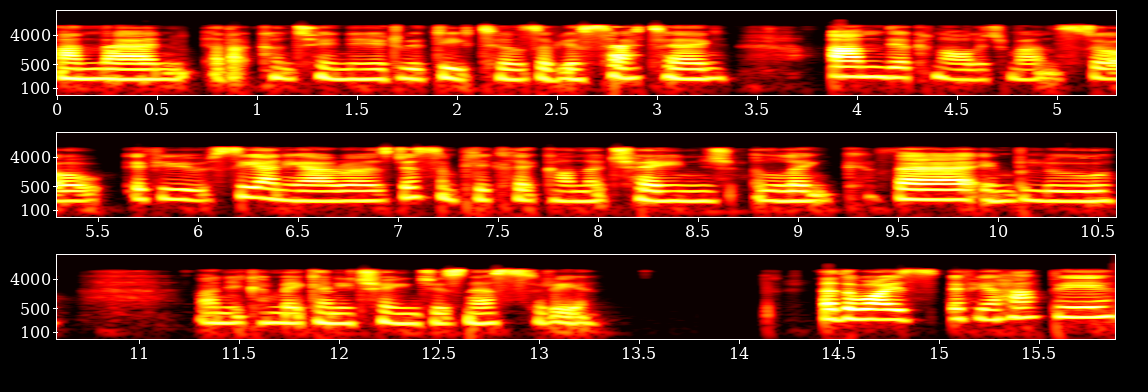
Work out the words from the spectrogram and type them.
and then that continued with details of your setting and the acknowledgement. So if you see any errors, just simply click on the change link there in blue and you can make any changes necessary. Otherwise, if you're happy,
